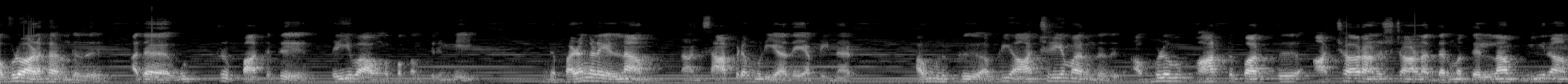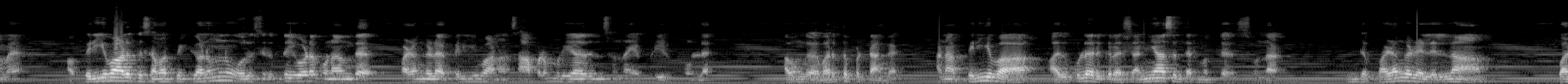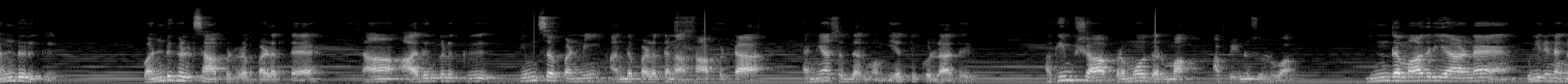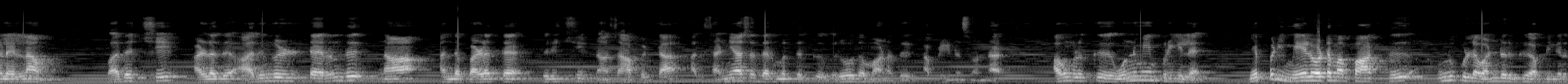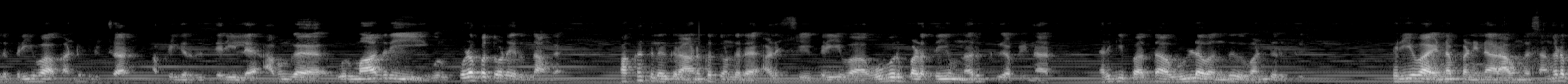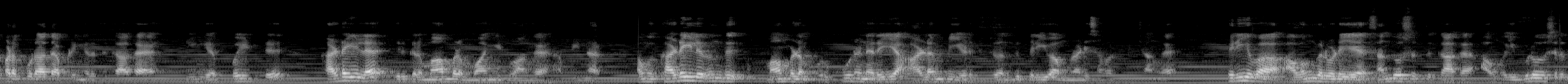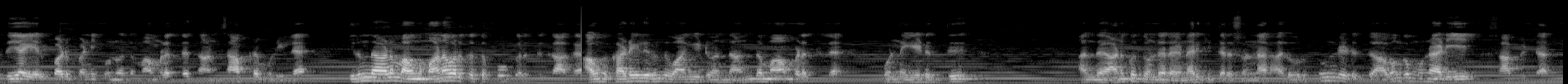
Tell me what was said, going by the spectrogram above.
அவ்வளோ அழகாக இருந்தது. அதை உற்று பார்த்துட்டு பெரியவா அவங்க பக்கம் திரும்பி இந்த பழங்களை எல்லாம் நான் சாப்பிட முடியாதே அப்படின்னார். அவங்களுக்கு அப்படியே ஆச்சரியமாக இருந்தது. அவ்வளவு பார்த்து பார்த்து ஆச்சார அனுஷ்டான தர்மத்தை எல்லாம் மீறாமல் பெரியவாளுக்கு சமர்ப்பிக்கணும்னு ஒரு சிறுத்தையோட கொண்டாந்த பழங்களை பெரியவா நான் சாப்பிட முடியாதுன்னு சொன்னால் எப்படி இருக்கும்ல? அவங்க வருத்தப்பட்டாங்க. ஆனால் பெரியவா அதுக்குள்ளே இருக்கிற சந்நியாச தர்மத்தை சொன்னார். இந்த பழங்களில் எல்லாம் வண்டு இருக்குது வண்டுகள் சாப்பிட்ற பழத்தை நான் அதுங்களுக்கு ஹிம்சை பண்ணி அந்த பழத்தை நான் சாப்பிட்டா சந்நியாச தர்மம் ஏற்றுக்கொள்ளாது அகிம்ஷா பிரமோ தர்மா அப்படின்னு சொல்லுவாள் இந்த மாதிரியான உயிரினங்கள் எல்லாம் வதச்சு அல்லது அதுங்கள்ட்ட இருந்து நான் அந்த பழத்தை பிரித்து நான் சாப்பிட்டா அது சந்நியாச தர்மத்திற்கு விரோதமானது அப்படின்னு சொன்னார். அவங்களுக்கு ஒன்றுமே புரியல. எப்படி மேலோட்டமாக பார்த்து உள்ளுக்குள்ள வண்டு இருக்கு அப்படிங்கறத பெரியவா கண்டுபிடிச்சார் அப்படிங்கிறது தெரியல. அவங்க ஒரு மாதிரி ஒரு குழப்பத்தோடு இருந்தாங்க. பக்கத்தில் இருக்கிற அணுக்க தொண்டரை அழைச்சி பெரியவா ஒவ்வொரு பழத்தையும் நறுக்கு அப்படின்னார். நறுக்கி பார்த்தா உள்ள வந்து வண்டு இருக்குது பெரியவா என்ன பண்ணினார்? அவங்க சங்கடப்படக்கூடாது அப்படிங்கிறதுக்காக நீங்க போயிட்டு கடையில இருக்கிற மாம்பழம் வாங்கிட்டு வாங்க அப்படின்னார். அவங்க கடையில இருந்து மாம்பழம் ஒரு கூட நிறைய அலம்பி எடுத்துட்டு வந்து பெரியவா முன்னாடி சமர்ப்பிச்சாங்க. பெரியவா அவங்களுடைய சந்தோஷத்துக்காக அவங்க இவ்வளவு சிரத்தையா ஏற்பாடு பண்ணி கொண்டு வந்த மாம்பழத்தை தான் சாப்பிட முடியல. இருந்தாலும் அவங்க மன வருத்தத்தை போக்குறதுக்காக அவங்க கடையிலிருந்து வாங்கிட்டு வந்த அந்த மாம்பழத்துல ஒன்றை எடுத்து அந்த அணுக்க தொண்டரை நறுக்கி தர சொன்னார். அது ஒரு துண்டு எடுத்து அவங்க முன்னாடியே சாப்பிட்டார்.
